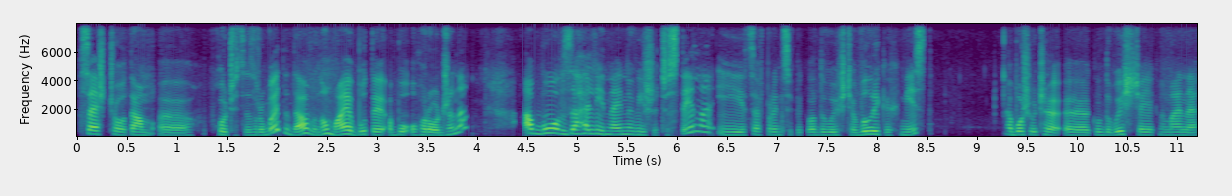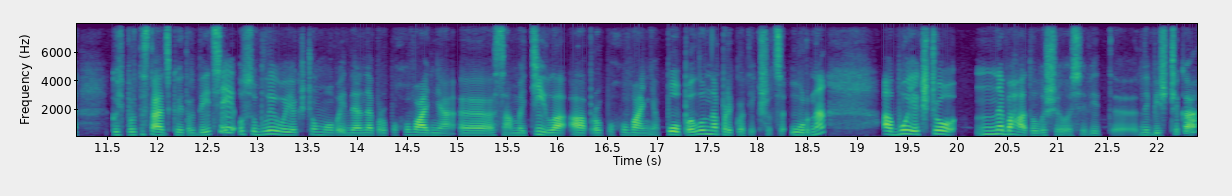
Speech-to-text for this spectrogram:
все, що там е, хочеться зробити, да, воно має бути або огороджене, або взагалі найновіша частина, і це, в принципі, кладовище великих міст. Або швидше е, кладовище, як на мене, якоїсь протестантської традиції, особливо якщо мова йде не про поховання е, саме тіла, а про поховання попелу, наприклад, якщо це урна, або якщо небагато лишилося від е, небіжчика,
